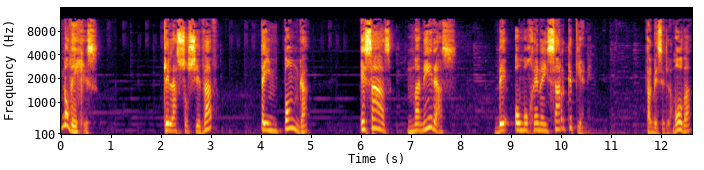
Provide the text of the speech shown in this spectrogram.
No dejes que la sociedad te imponga esas maneras de homogeneizar que tiene. Tal vez es la moda,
